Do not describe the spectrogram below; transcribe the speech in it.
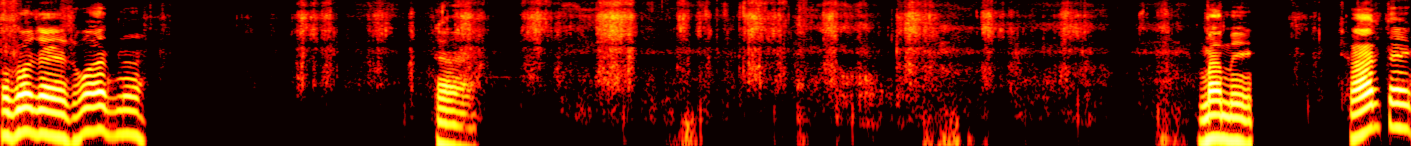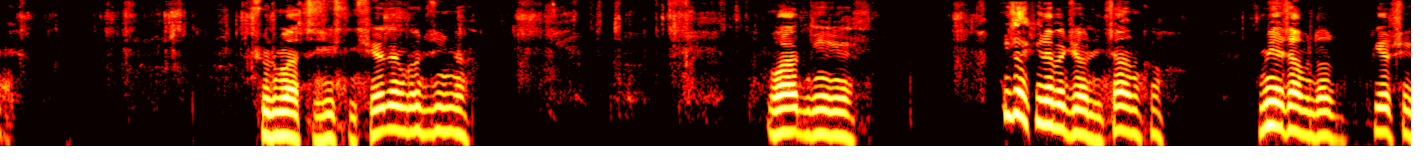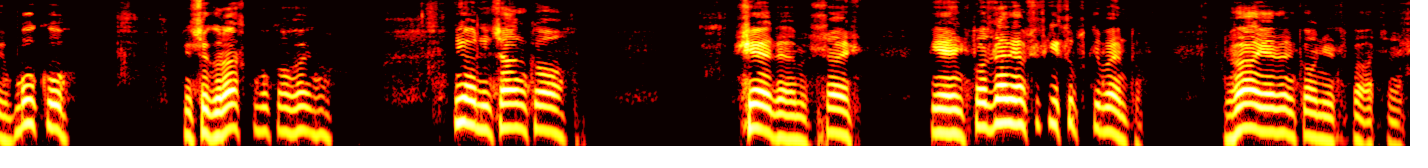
Pogoda jest ładna. Tak. Mamy czwartek. 7.37 godzina. Ładnie jest. I za chwilę będzie odliczanko. Zmierzam do pierwszych buków. Pierwszego lasku bukowego. I odliczanko 7, 6, 5. Pozdrawiam wszystkich subskrybentów. 2, 1, koniec spacer.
